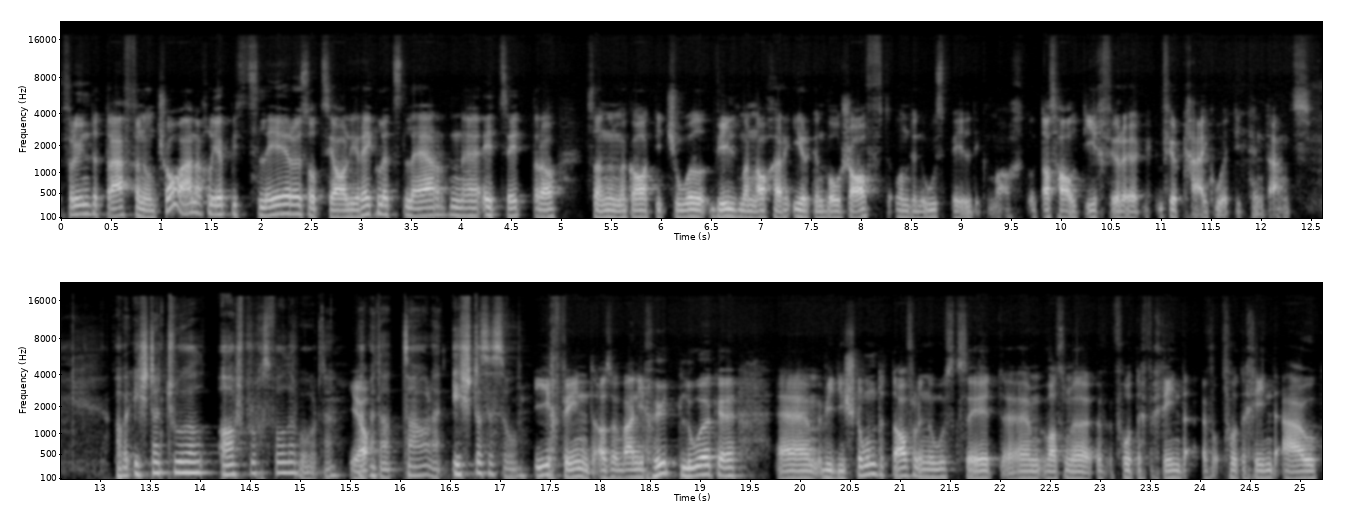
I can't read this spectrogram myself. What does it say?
Freunde treffen und schon auch noch etwas zu lernen, soziale Regeln zu lernen, etc., sondern man geht in die Schule, weil man nachher irgendwo schafft und eine Ausbildung macht. Und das halte ich für, für keine gute Tendenz. Aber ist dann die Schule anspruchsvoller geworden? Ja. Hat man da Zahlen? Ist das so? Ich finde, also wenn ich heute schaue, ähm, wie die Stundentafeln aussehen, ähm, was man von den Kindern, auch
